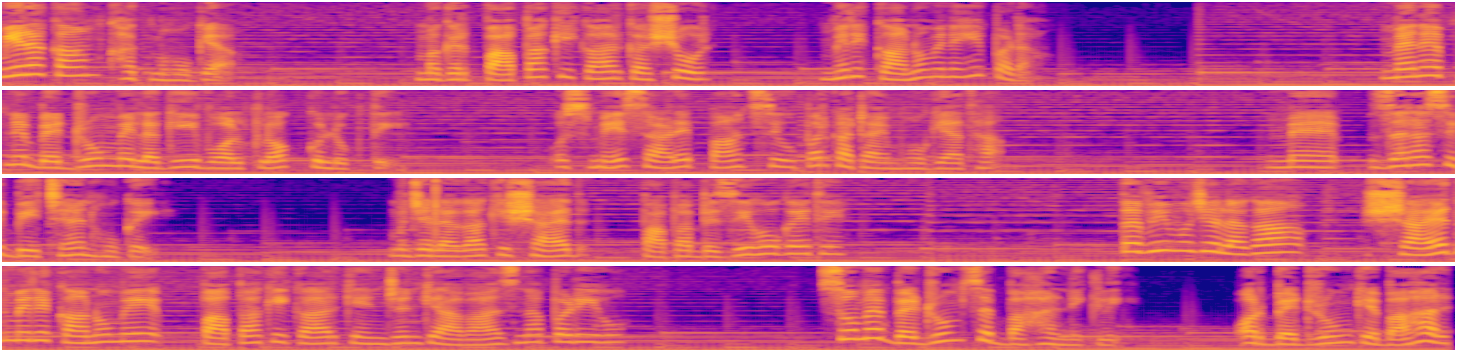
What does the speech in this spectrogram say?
मेरा काम खत्म हो गया, मगर पापा की कार का शोर मेरे कानों में नहीं पड़ा। मैंने अपने बेडरूम में लगी वॉल क्लॉक को लुक दी। उसमें साढ़े पाँच से ऊपर का टाइम हो गया था। मैं जरा से बेचैन हो गई। मुझे लगा कि शायद पापा बिज़ी हो गए थे। तभी मुझे लगा, शायद मेरे कानों में पापा की कार के इंजन की आवाज़ ना पड़ी हो। सो मैं बेडरूम से बाहर निकली और बेडरूम के बाहर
